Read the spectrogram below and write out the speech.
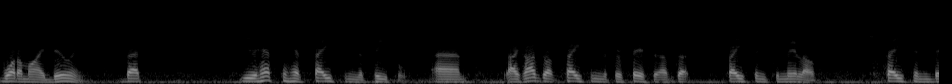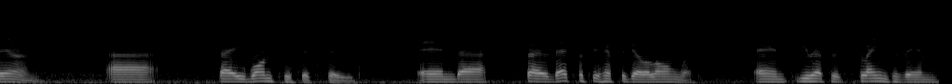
what am I doing? But you have to have faith in the people. Um, like I've got faith in the professor. I've got faith in Chemilov, faith in Behrens. Uh, they want to succeed, and uh, so that's what you have to go along with. And you have to explain to them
